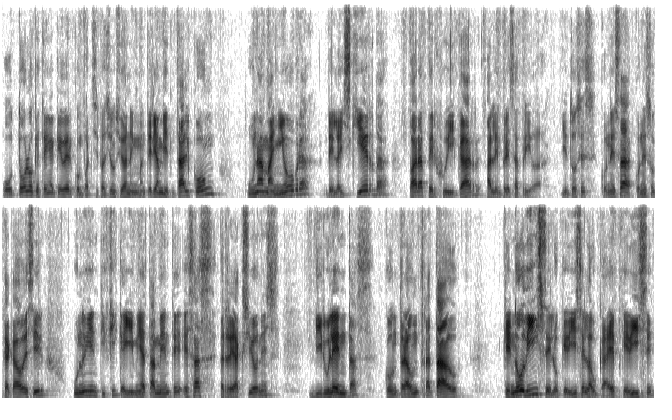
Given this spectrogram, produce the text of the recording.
o todo lo que tenga que ver con participación ciudadana en materia ambiental con una maniobra de la izquierda para perjudicar a la empresa privada. Y entonces, con, esa, con eso que acabo de decir, uno identifica inmediatamente esas reacciones virulentas contra un tratado que no dice lo que dice la UCAEP que dice,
